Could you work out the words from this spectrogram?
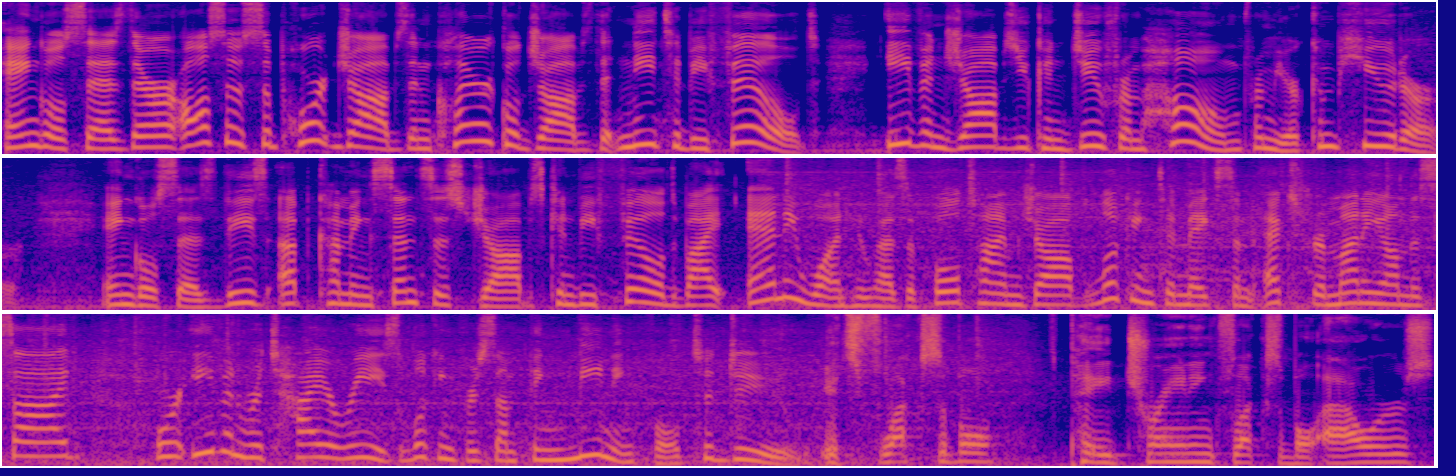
Engel says there are also support jobs and clerical jobs that need to be filled, even jobs you can do from home from your computer. Engel says these upcoming census jobs can be filled by anyone who has a full-time job looking to make some extra money on the side or even retirees looking for something meaningful to do. It's flexible paid training, flexible hours.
